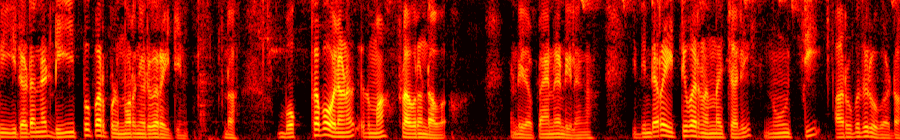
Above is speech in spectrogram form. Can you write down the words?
വീരയുടെ തന്നെ ഡീപ്പ് പർപ്പിൾ എന്ന് പറഞ്ഞൊരു വെറൈറ്റി ഉണ്ട് ഉണ്ടോ ബൊക്ക പോലെയാണ് ഇതുമ്മ ഫ്ലവർ ഉണ്ടാവുക. കണ്ടില്ല? പ്ലാന്റ് കണ്ടില്ല ഇതിന്റെ റേറ്റ് വരണമെന്ന് വെച്ചാൽ നൂറ്റി അറുപത് രൂപ കേട്ടോ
